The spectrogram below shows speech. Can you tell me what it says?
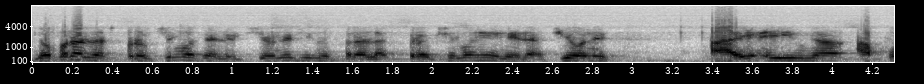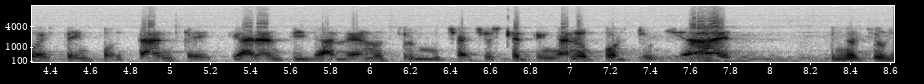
no para las próximas elecciones, sino para las próximas generaciones. Hay ahí una apuesta importante, garantizarle a nuestros muchachos que tengan oportunidades. Si nuestros,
